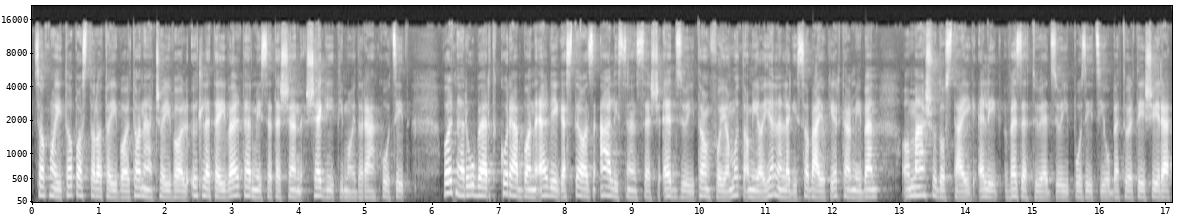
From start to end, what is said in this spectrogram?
Szakmai tapasztalataival, tanácsaival, ötleteivel természetesen segíti majd a Rákócit. Waltner Robert korábban elvégezte az álicenszes edzői tanfolyamot, ami a jelenlegi szabályok értelmében a másodosztályig elég vezetőedzői pozíció betöltésére.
